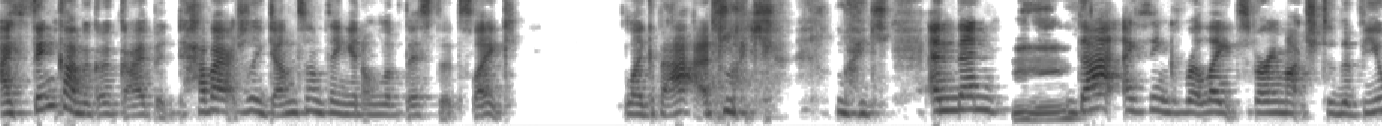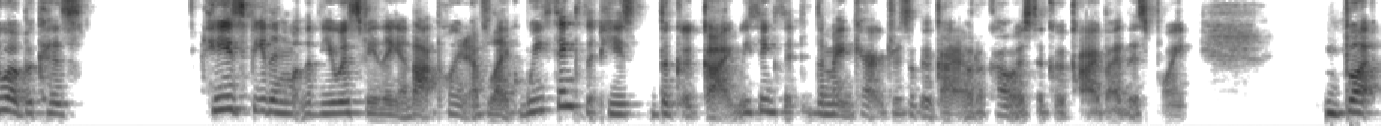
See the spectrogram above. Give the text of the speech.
I think I'm a good guy, but have I actually done something in all of this that's like, like bad, like, like, and then Mhm. that I think relates very much to the viewer because he's feeling what the viewer's feeling at that point of like, we think that he's the good guy, we think that the main character is a good guy, Otoko is the good guy by this point, but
